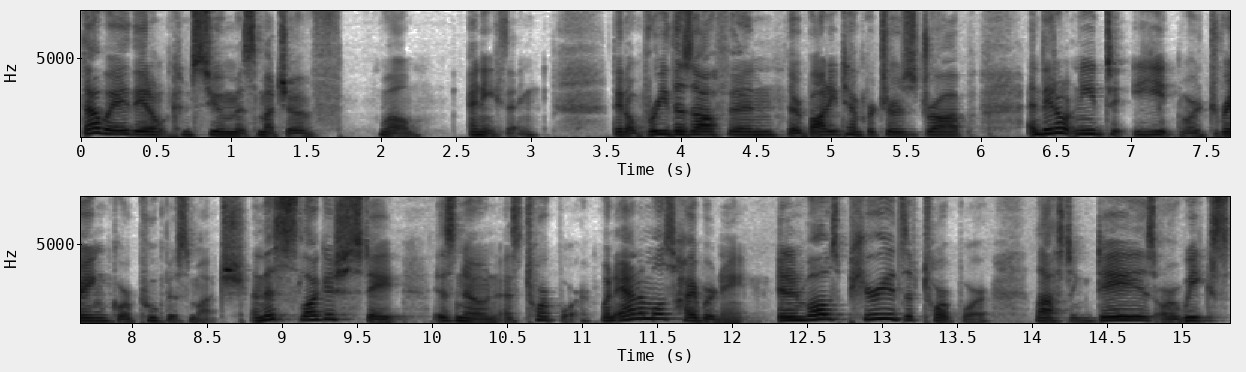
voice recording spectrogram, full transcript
That way, they don't consume as much of, well, anything. They don't breathe as often, their body temperatures drop, and they don't need to eat or drink or poop as much. And this sluggish state is known as torpor. When animals hibernate, it involves periods of torpor, lasting days or weeks,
